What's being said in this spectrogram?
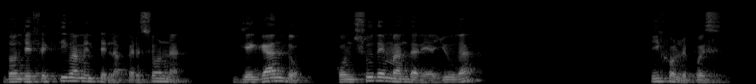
donde efectivamente la persona llegando con su demanda de ayuda, híjole, pues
